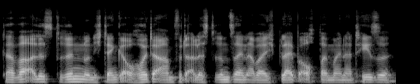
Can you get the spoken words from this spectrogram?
Da war alles drin und ich denke auch heute Abend wird alles drin sein, aber ich bleibe auch bei meiner These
